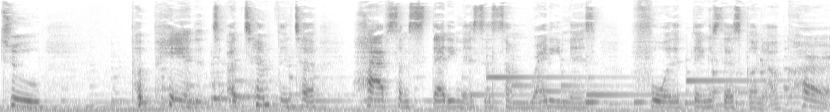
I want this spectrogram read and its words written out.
to prepare to, attempting to have some steadiness and some readiness for the things that's going to occur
